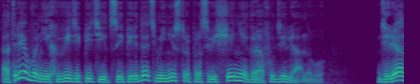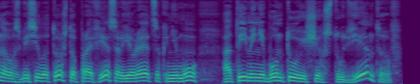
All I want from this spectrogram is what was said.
а требования их в виде петиции передать министру просвещения графу Делянову. Делянова взбесило то, что профессор является к нему от имени бунтующих студентов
